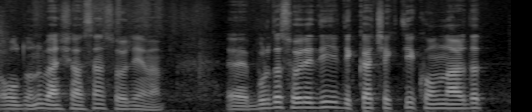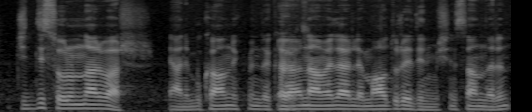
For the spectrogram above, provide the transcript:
olduğunu ben şahsen söyleyemem. Ee, burada söylediği, dikkat çektiği konularda ciddi sorunlar var. Yani bu kanun hükmünde kararnamelerle mağdur edilmiş insanların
